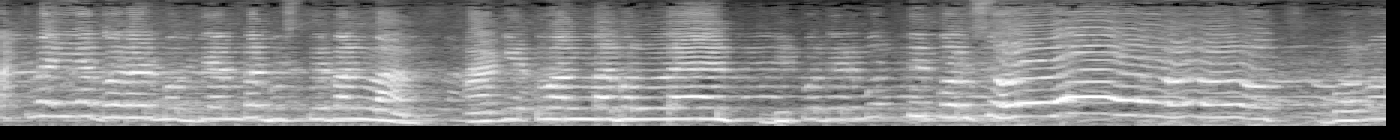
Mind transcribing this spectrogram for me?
আঁকড়াইয়া ধরার মধ্যে আমরা বুঝতে পারলাম আগে তো আল্লাহ বললেন, বিপদের মধ্যে পড়ছো। বলো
